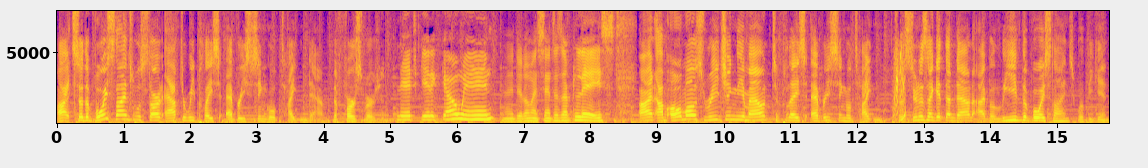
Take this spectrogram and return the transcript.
All right, so the voice lines will start after we place every single Titan down. The first version. Let's get it going. All right, Doodle. My Santas are placed. All right, I'm almost reaching the amount to place every single Titan. So as soon as I get them down, I believe the voice lines will begin.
